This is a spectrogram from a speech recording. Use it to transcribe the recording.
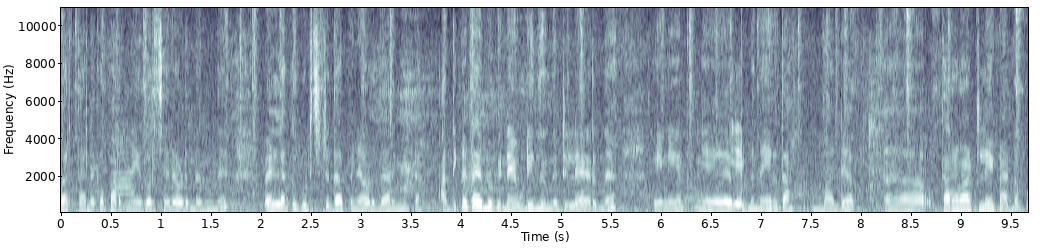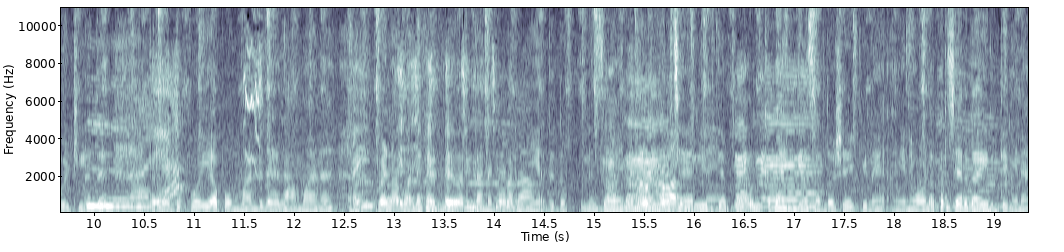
വർത്താനൊക്കെ പറഞ്ഞ് കുറച്ച് നേരം അവിടെ നിന്ന് വെള്ളമൊക്കെ കുടിച്ചിട്ട് ഇതാ പിന്നെ അവിടെ നിന്ന് ഇറങ്ങിട്ടാ. അധിക ടൈം പിന്നെ എവിടെയും നിന്നിട്ടില്ലായിരുന്നു. ഇനി പിന്നെ നേരെ ഇതാ ഉമ്മാന്റെ തറവാട്ടിലേക്കാണ് പോയിട്ടുള്ളത്. തറവാട്ടിൽ പോയി. അപ്പോൾ ഉമ്മാന്റെ വെള്ളാമാണ് വെള്ളാമാനെ കണ്ട് വർത്താനൊക്കെ പറഞ്ഞ് അതിതും പിന്നെ സോയനാണെങ്കിൽ ചേർലിരുത്തിയപ്പോൾ അവൾക്ക് ഭയങ്കര സന്തോഷമായിരിക്കണേ അങ്ങനെ ഓളെ കുറച്ച് ചെറുതായി ഇരുത്തി ഇങ്ങനെ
